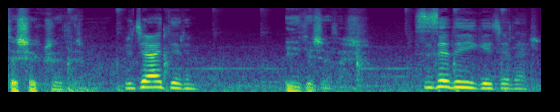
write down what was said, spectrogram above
Teşekkür ederim. Rica ederim. İyi geceler. Size de iyi geceler.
